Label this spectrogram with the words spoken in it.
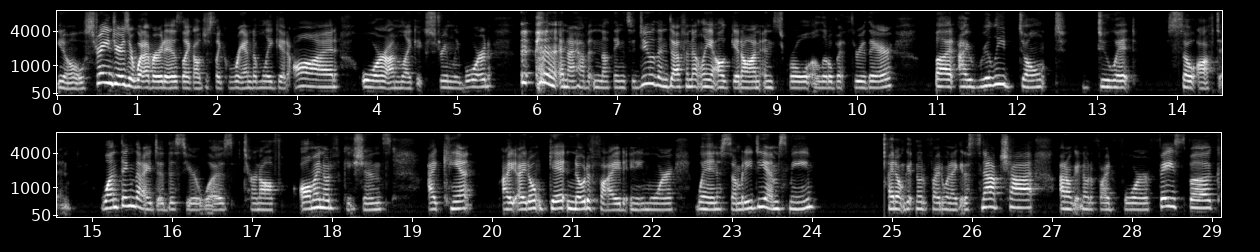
you know, strangers or whatever it is, like I'll just like randomly get on or I'm like extremely bored and I have nothing to do, then definitely I'll get on and scroll a little bit through there, but I really don't do it so often. One thing that I did this year was turn off all my notifications. I can't I, I don't get notified anymore when somebody DMs me I don't get notified when I get a Snapchat. I don't get notified for Facebook,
